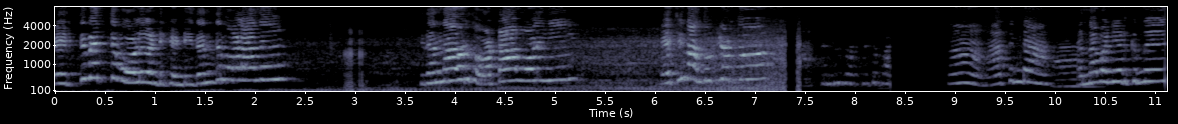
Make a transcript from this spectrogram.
പെത്ത് പെത്ത് ബോൾ കണ്ടിട്ടുണ്ട്. ഇതെന്ത് ബോളാണ് ഇതെന്നാ ഒരു തോട്ടാ ബോൾ നീ ചേച്ചി നന്ദൂട്ടി എടുത്തു? ആ ആത്തിണ്ടാ. എന്നാ പണിയെടുക്കുന്നത്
